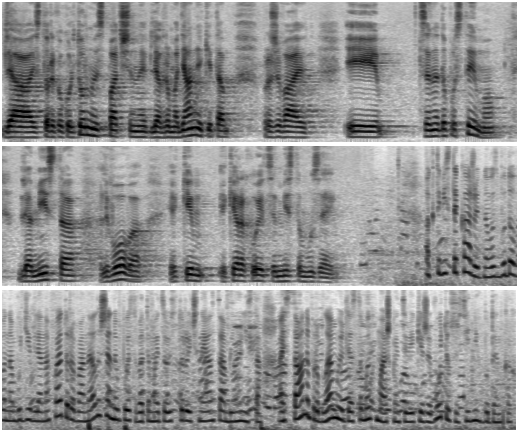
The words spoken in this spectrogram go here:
для історико-культурної спадщини, для громадян, які там проживають. І це недопустимо для міста Львова, яким, яке рахується містом музеєм. Активісти кажуть, новозбудована будівля на Федорова не лише не вписуватиметься у історичний ансамбль міста, а й стане проблемою для самих мешканців, які живуть у сусідніх будинках.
